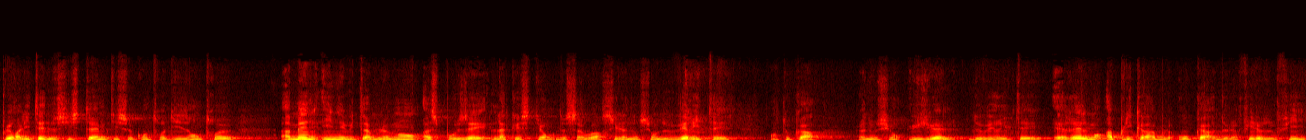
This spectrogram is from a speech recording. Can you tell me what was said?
pluralité de systèmes qui se contredisent entre eux amène inévitablement à se poser la question de savoir si la notion de vérité, en tout cas la notion usuelle de vérité, est réellement applicable au cas de la philosophie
